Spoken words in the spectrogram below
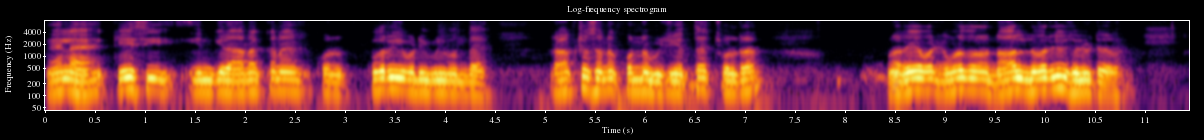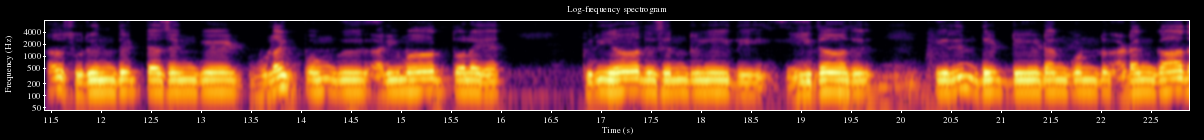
மேலே கேசி என்கிற அரக்கனை குதிரை வடிவில் வந்த ராட்சசனை கொன்ன விஷயத்தை சொல்கிறார் நிறைய எவ்வளோ தூரம்? நாலு வரையும் சொல்லிட்டார். அது சுரிந்திட்ட செங்கேள் உழைப்பொங்கு பொங்கு அரிமா தொலைய பிரியாது சென்று எய்து எய்தாது இருந்திட்டு அடங்காத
